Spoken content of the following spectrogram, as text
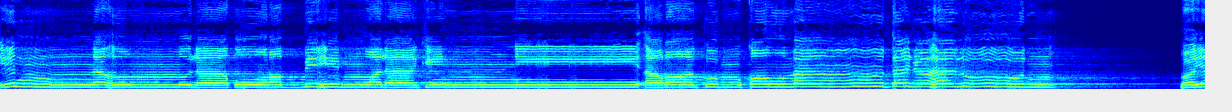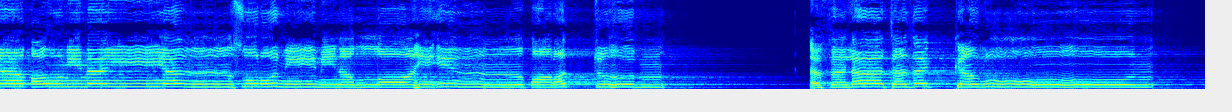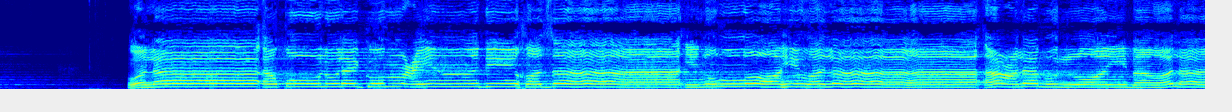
إنهم ملاقو ربهم ولكني أراكم قوما تجهلون. ويا قوم من ينصرني من الله إن طردتهم أفلا تذكرون. ولا أقول لكم عندي خزائن الله ولا أعلم الغيب ولا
